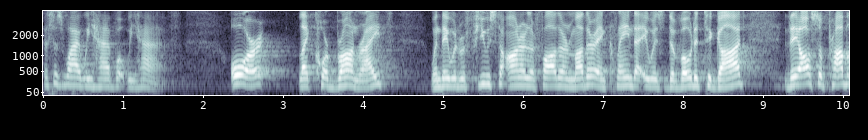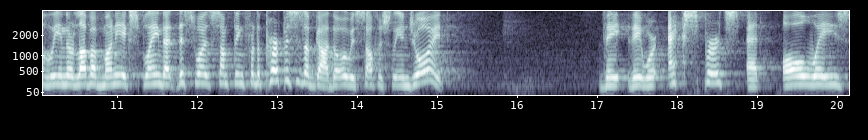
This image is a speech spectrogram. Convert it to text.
This is why we have what we have. Or, like Korban, right? When they would refuse to honor their father and mother and claim that it was devoted to God, they also probably, in their love of money, explained that this was something for the purposes of God, though it was selfishly enjoyed. They, they were experts at always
